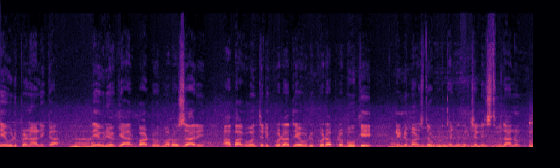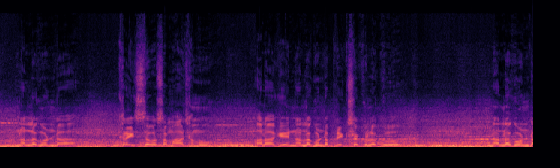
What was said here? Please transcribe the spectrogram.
దేవుడి ప్రణాళిక. దేవుని యొక్క ఏర్పాటు మరోసారి ఆ భగవంతుడికి కూడా దేవుడికి కూడా ప్రభువుకి నిండు మనసుతో కృతజ్ఞతలు చెల్లిస్తున్నాను. నల్లగొండ క్రైస్తవ సమాజము అలాగే నల్లగొండ ప్రేక్షకులకు Nalgonda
